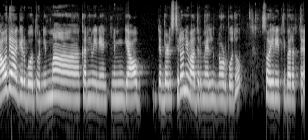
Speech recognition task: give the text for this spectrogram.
ಯಾವುದೇ ಆಗಿರ್ಬೋದು, ನಿಮ್ಮ ಕನ್ವೀನಿಯೆಂಟ್ ನಿಮ್ಗೆ ಯಾವ ಬೆಳೆಸ್ತಿರೋ ನೀವು ಅದ್ರ ಮೇಲೆ ನೋಡ್ಬೋದು. ಸೊ ಈ ರೀತಿ ಬರುತ್ತೆ.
